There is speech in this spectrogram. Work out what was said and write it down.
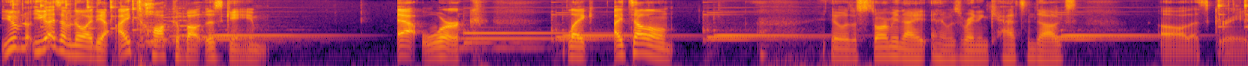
you have no, you guys have no idea. I talk about this game at work. Like, I tell them it was a stormy night and it was raining cats and dogs. Oh, that's great.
